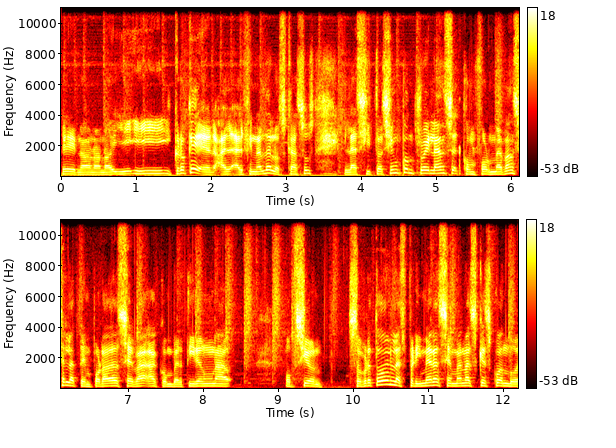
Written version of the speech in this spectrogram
Sí, no, no, no. Y, creo que al, al, final de los casos, la situación con Trey Lance, conforme avance la temporada, se va a convertir en una opción sobre todo en las primeras semanas, que es cuando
